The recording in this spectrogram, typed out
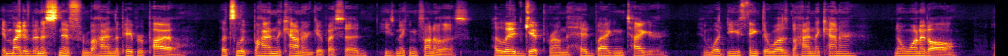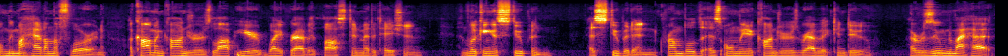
It might have been a sniff from behind the paper pile. Let's look behind the counter, Gip, I said. He's making fun of us. I led Gip round the head wagging tiger. And what do you think there was behind the counter? No one at all. Only my hat on the floor and a common conjurer's lop eared white rabbit lost in meditation, and looking as stupid, as stupid and crumbled as only a conjurer's rabbit can do. I resumed my hat,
